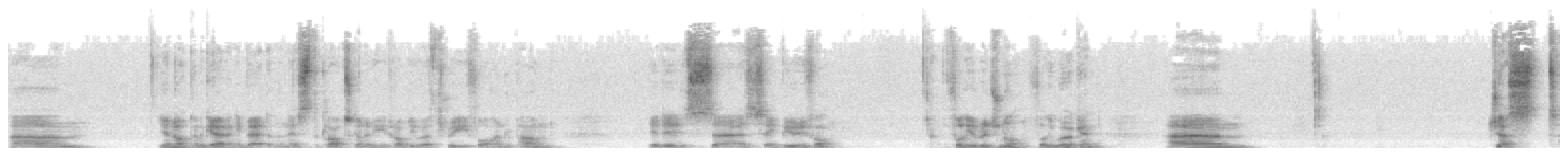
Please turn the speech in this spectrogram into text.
Um, you're not going to get any better than this. The clock's going to be probably worth three, four hundred pound. It is, uh, as I say, beautiful fully original, fully working. Um, just,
